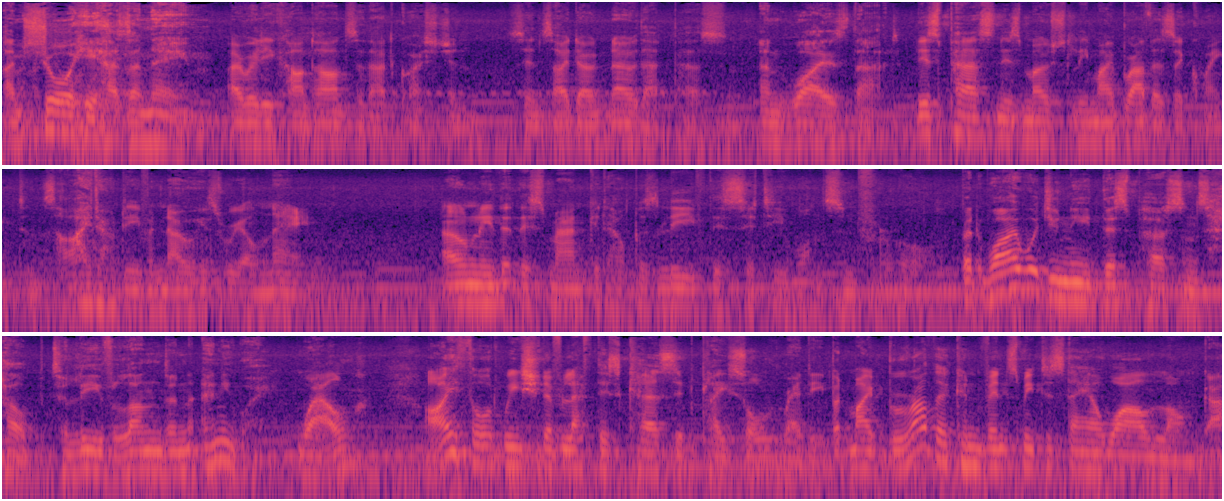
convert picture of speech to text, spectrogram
I'm sure he has a name. I really can't answer that question, since I don't know that person. And why is that? This person is mostly my brother's acquaintance. I don't even know his real name. Only that this man could help us leave this city once and for all. But why would you need this person's help to leave London anyway? Well, I thought we should have left this cursed place already, but my brother convinced me to stay a while longer.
